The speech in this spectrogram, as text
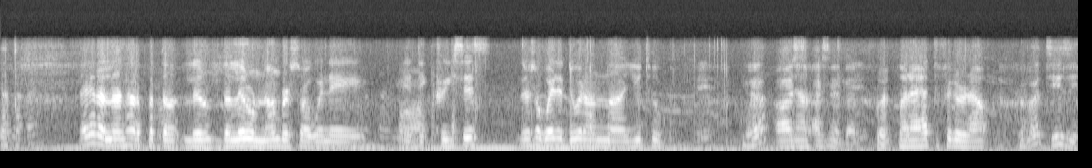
I gotta learn how to put the little the little number so when they it decreases. There's a way to do it on uh, YouTube, yeah? Oh, I, Yeah. I seen it that. but I had to figure it out. That's easy.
